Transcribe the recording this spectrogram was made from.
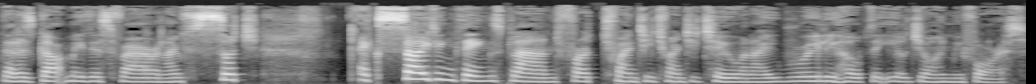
that has got me this far. And I've such exciting things planned for 2022, and I really hope that you'll join me for it.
